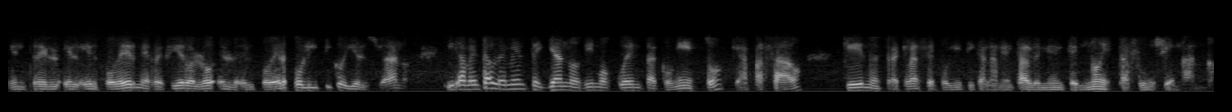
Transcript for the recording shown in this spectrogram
Entre el, el, poder, me refiero al el poder político y el ciudadano. Y lamentablemente ya nos dimos cuenta con esto que ha pasado, que nuestra clase política lamentablemente no está funcionando.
